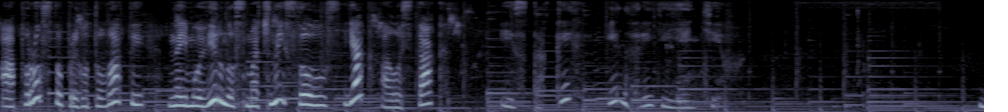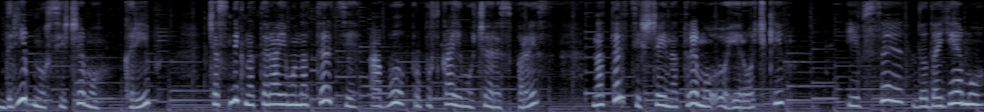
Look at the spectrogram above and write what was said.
а просто приготувати неймовірно смачний соус. Як? А ось так. Із таких інгредієнтів. Дрібно січемо кріп, часник натираємо на терці або пропускаємо через прес. На терці ще й натремо огірочків і все додаємо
